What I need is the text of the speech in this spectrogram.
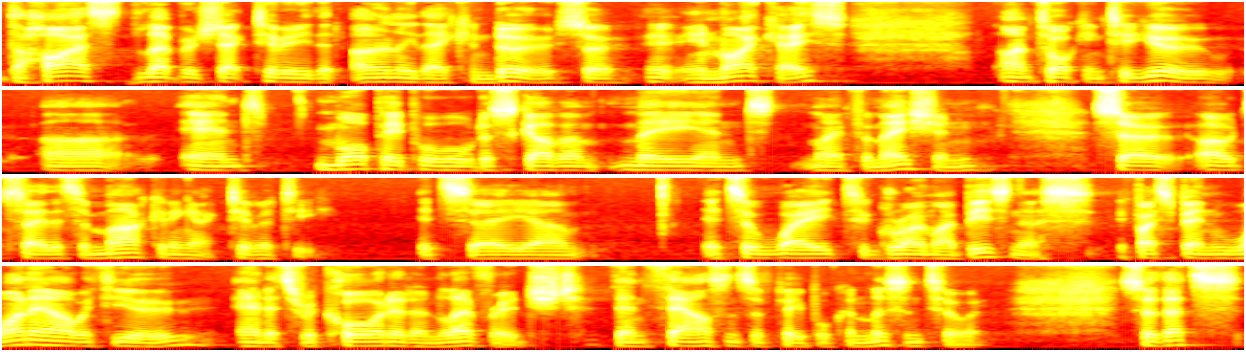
the highest leveraged activity that only they can do. So, in my case, I'm talking to you, uh, and more people will discover me and my information. So, I would say that's a marketing activity. It's a um, it's a way to grow my business. If I spend one hour with you and it's recorded and leveraged, then thousands of people can listen to it. So that's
